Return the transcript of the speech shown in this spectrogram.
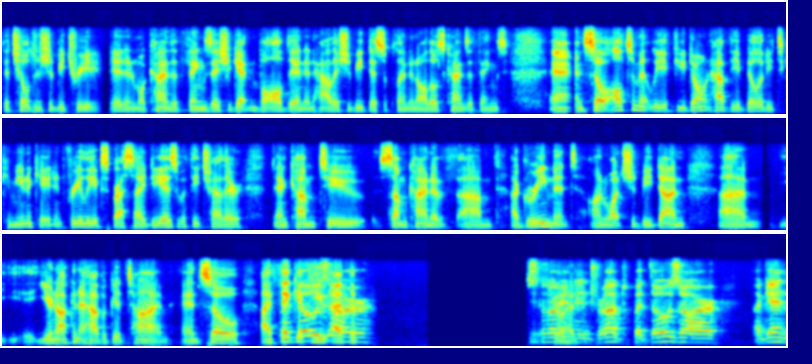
the children should be treated and what kinds of things they should get involved in and how they should be disciplined and all those kinds of things. And so ultimately, if you don't have the ability to communicate and freely express ideas with each other and come to some kind of um, agreement on what should be done, um, you're not going to have a good time. And so I think if you are, the, sorry to interrupt, but those are again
